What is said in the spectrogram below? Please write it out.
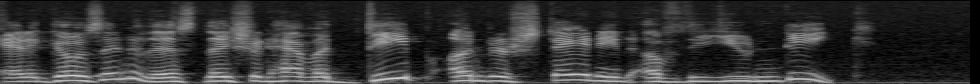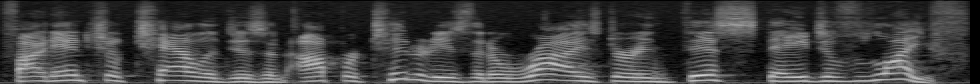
And it goes into this, they should have a deep understanding of the unique financial challenges and opportunities that arise during this stage of life.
